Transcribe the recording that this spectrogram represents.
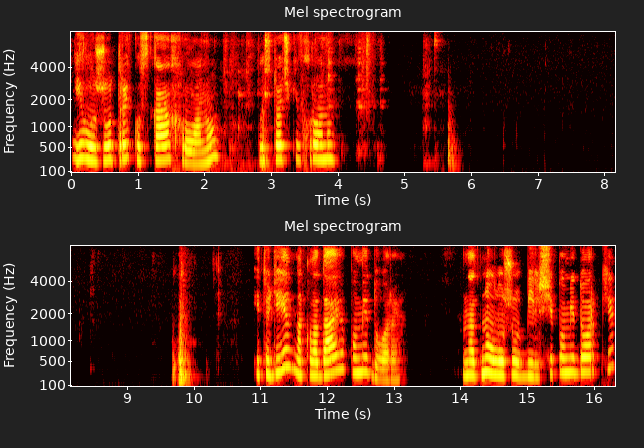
і ложу 3 куска хрону, листочків хрону. І тоді накладаю помідори. На дно ложу більші помідорки.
